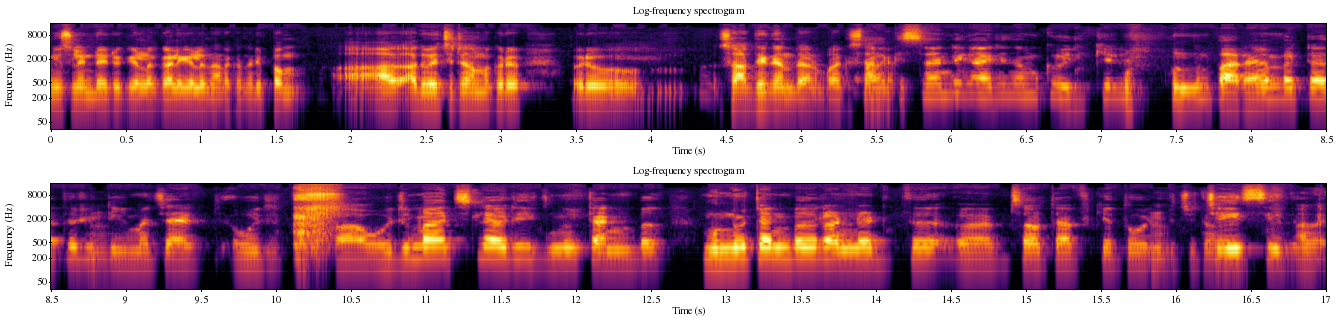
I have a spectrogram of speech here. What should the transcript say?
ന്യൂസിലൻഡായിട്ടൊക്കെയുള്ള കളികൾ നടക്കുന്നുണ്ട്. ഇപ്പം അത് വെച്ചിട്ട് നമുക്കൊരു ഒരു സാധ്യത എന്താണ് പാകിസ്ഥാൻ പാകിസ്ഥാന്റെ കാര്യം നമുക്ക് ഒരിക്കലും ഒന്നും പറയാൻ പറ്റാത്തൊരു ടീം ഒരു ഒരു മാച്ചിൽ അവർ ഇരുന്നൂറ്റൻപത് മുന്നൂറ്റൻപത് റണ്ണെടുത്ത് സൗത്ത് ആഫ്രിക്കയെ തോൽപ്പിച്ചു ചേസ് ചെയ്തിട്ട്.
